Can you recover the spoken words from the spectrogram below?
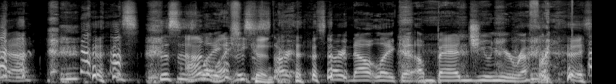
yeah. This, this is I don't know like why she this is start, starting out like a, a bad junior reference.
